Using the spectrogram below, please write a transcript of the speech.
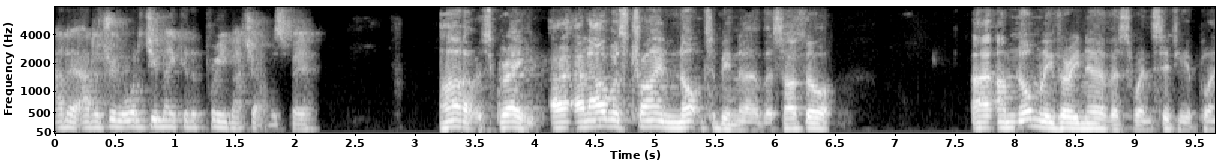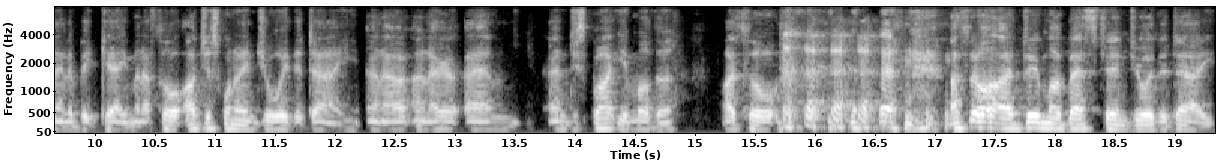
had a, had a drink. What did you make of the pre-match atmosphere? Oh, it was great. I, and I was trying not to be nervous. I thought, I, I'm normally very nervous when City are playing a big game. And I thought, I just want to enjoy the day. And I, and I, and, and despite your mother, I thought, I thought I'd do my best to enjoy the day.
